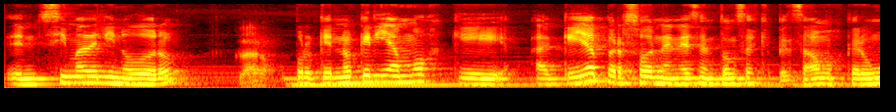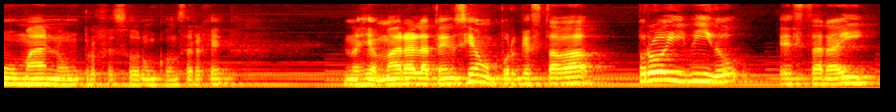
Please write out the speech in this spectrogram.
encima del inodoro. Claro. Porque no queríamos que aquella persona en ese entonces que pensábamos que era un humano, un profesor, un conserje, nos llamara la atención, porque estaba prohibido estar ahí.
